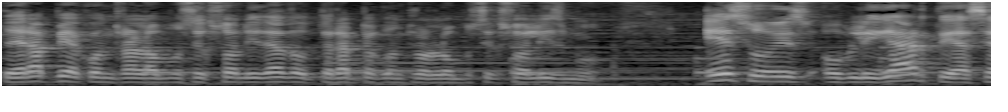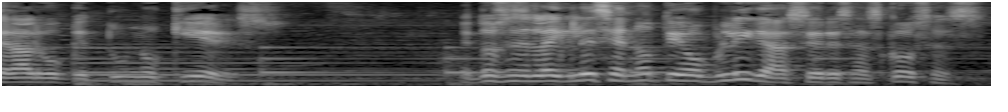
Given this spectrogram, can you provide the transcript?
terapia contra la homosexualidad o terapia contra el homosexualismo. Eso es obligarte a hacer algo que tú no quieres. Entonces la iglesia no te obliga a hacer esas cosas.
